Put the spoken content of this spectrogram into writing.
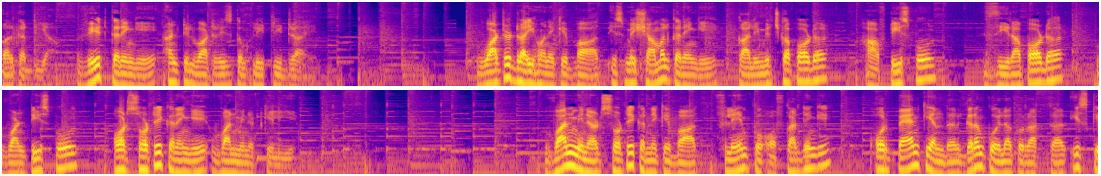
पर कर दिया। वेट करेंगे until water is completely dry water dry होने के बाद इसमें शामिल करेंगे काली मिर्च का पाउडर हाफ़ टी स्पून ज़ीरा पाउडर वन टीस्पून और सोटे करेंगे वन मिनट के लिए। वन मिनट सोटे करने के बाद फ्लेम को ऑफ़ कर देंगे और पैन के अंदर गरम कोयला को रखकर इसके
